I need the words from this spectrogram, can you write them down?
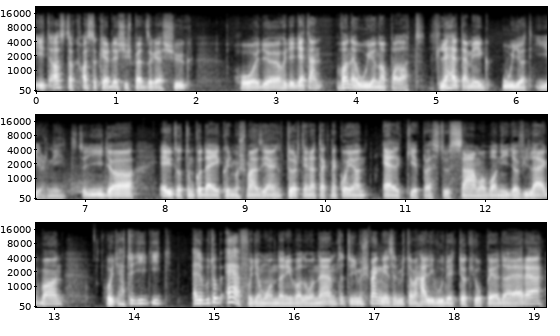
itt azt a, azt a kérdést is pedzegessük, hogy, hogy egyáltalán van-e új a nap alatt? Lehet-e még újat írni? Tehát, hogy így a, eljutottunk odáig, hogy most már az ilyen történeteknek olyan elképesztő száma van így a világban, hogy hát, hogy így, így előbb-utóbb elfogy a mondani való, nem? Tehát, hogy most megnézed, mit tudom, Hollywood egy tök jó példa erre,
